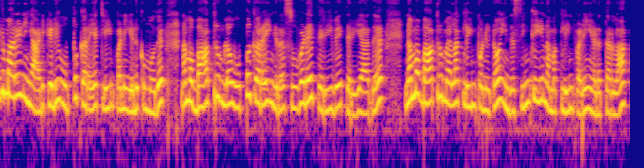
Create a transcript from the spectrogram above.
இது மாதிரி நீங்கள் அடிக்கடி உப்பு கரையை க்ளீன் பண்ணி எடுக்கும்போது நம்ம பாத்ரூமில் உப்பு கரைங்கிற சுவடே தெரியவே தெரியாது. நம்ம பாத்ரூம் எல்லாம் க்ளீன் பண்ணிட்டோம் இந்த சிங்கையும் நம்ம க்ளீன் பண்ணி எடுத்துடலாம்.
